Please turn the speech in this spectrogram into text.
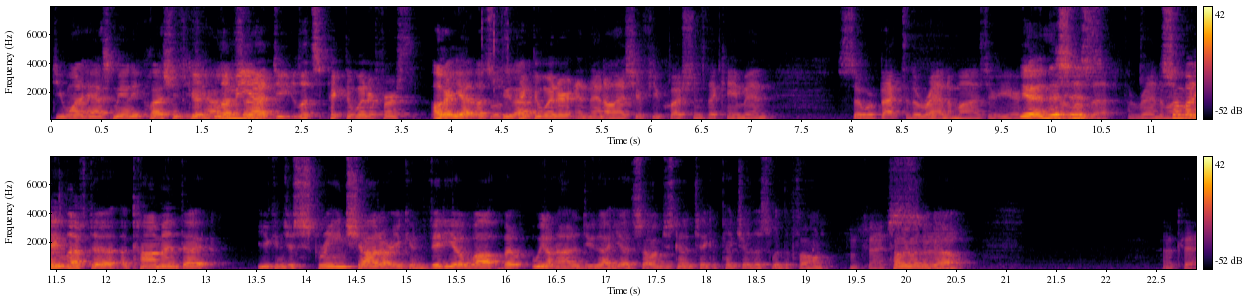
do you want to ask me any questions? Did Good. Let me. Uh, do you, let's pick the winner first. Okay, yeah, let's, Let's do pick that. the winner, and then I'll ask you a few questions that came in. So we're back to the randomizer here. Yeah, and this is that, the randomizer. Somebody left a, a comment that you can just screenshot or you can video well, but we don't know how to do that yet. So I'm just going to take a picture of this with the phone. Okay. Tell me when to go. Okay,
